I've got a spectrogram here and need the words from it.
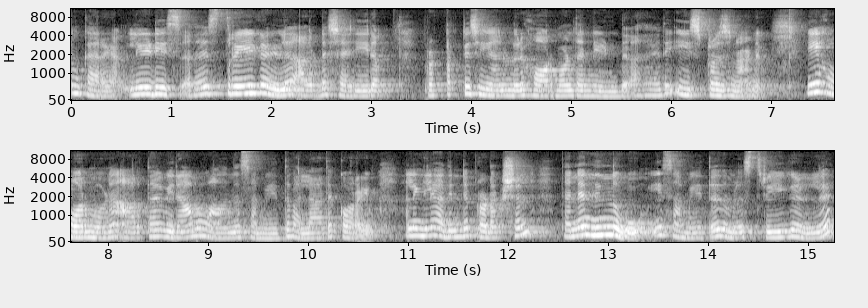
നമുക്കറിയാം. ലേഡീസ് അതായത് സ്ത്രീകളിൽ അവരുടെ ശരീരം പ്രൊട്ടക്റ്റ് ചെയ്യാനുള്ളൊരു ഹോർമോൺ തന്നെയുണ്ട്. അതായത് ഈസ്ട്രോജനാണ് ഈ ഹോർമോൺ ആർത്തവ വിരാമമാകുന്ന സമയത്ത് വല്ലാതെ കുറയും. അല്ലെങ്കിൽ അതിന്റെ പ്രൊഡക്ഷൻ തന്നെ നിന്നു പോകും. ഈ സമയത്ത് നമ്മൾ സ്ത്രീകളിൽ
